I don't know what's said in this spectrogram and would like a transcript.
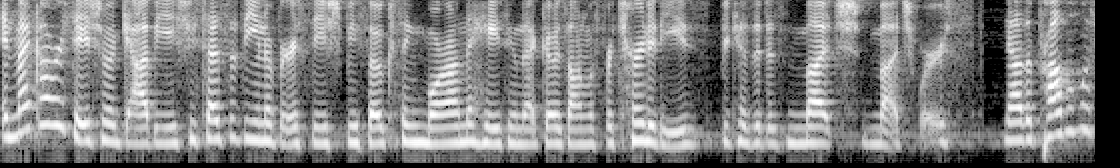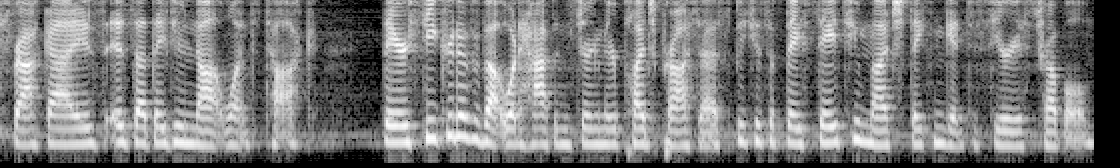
In my conversation with Gabby, she says that the university should be focusing more on the hazing that goes on with fraternities because it is much, much worse. Now, the problem with frat guys is that they do not want to talk. They are secretive about what happens during their pledge process because if they say too much, they can get into serious trouble.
